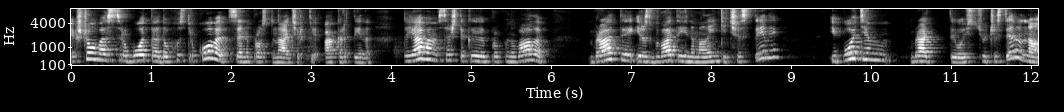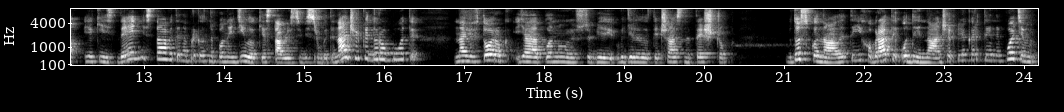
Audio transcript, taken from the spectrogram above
Якщо у вас робота довгострокова, це не просто начерки, а картина, то я вам все ж таки пропонувала б брати і розбивати її на маленькі частини, і потім брати ось цю частину на якийсь день ставити. Наприклад, на понеділок я ставлю собі зробити начерки до роботи. На вівторок я планую собі виділити час на те, щоб вдосконалити їх, обрати один начерк для картини. Потім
